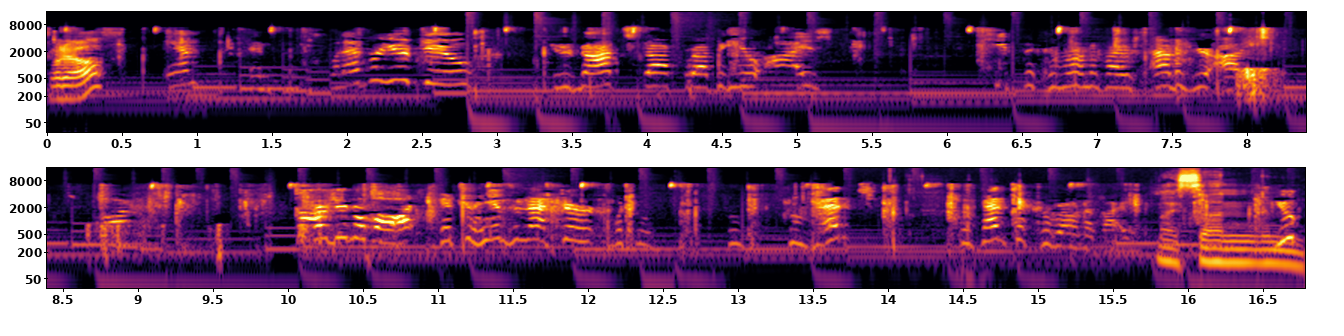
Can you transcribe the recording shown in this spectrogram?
What else? And, and whatever you do, do not stop rubbing your eyes. Keep the coronavirus out of your eyes. Garden a lot. Get your hands in that dirt, which will prevent prevent the coronavirus. My son and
